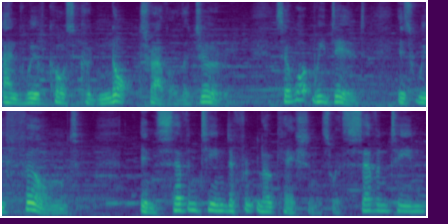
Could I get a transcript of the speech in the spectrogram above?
And we, of course, could not travel the jury. So, what we did is we filmed in 17 different locations with 17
